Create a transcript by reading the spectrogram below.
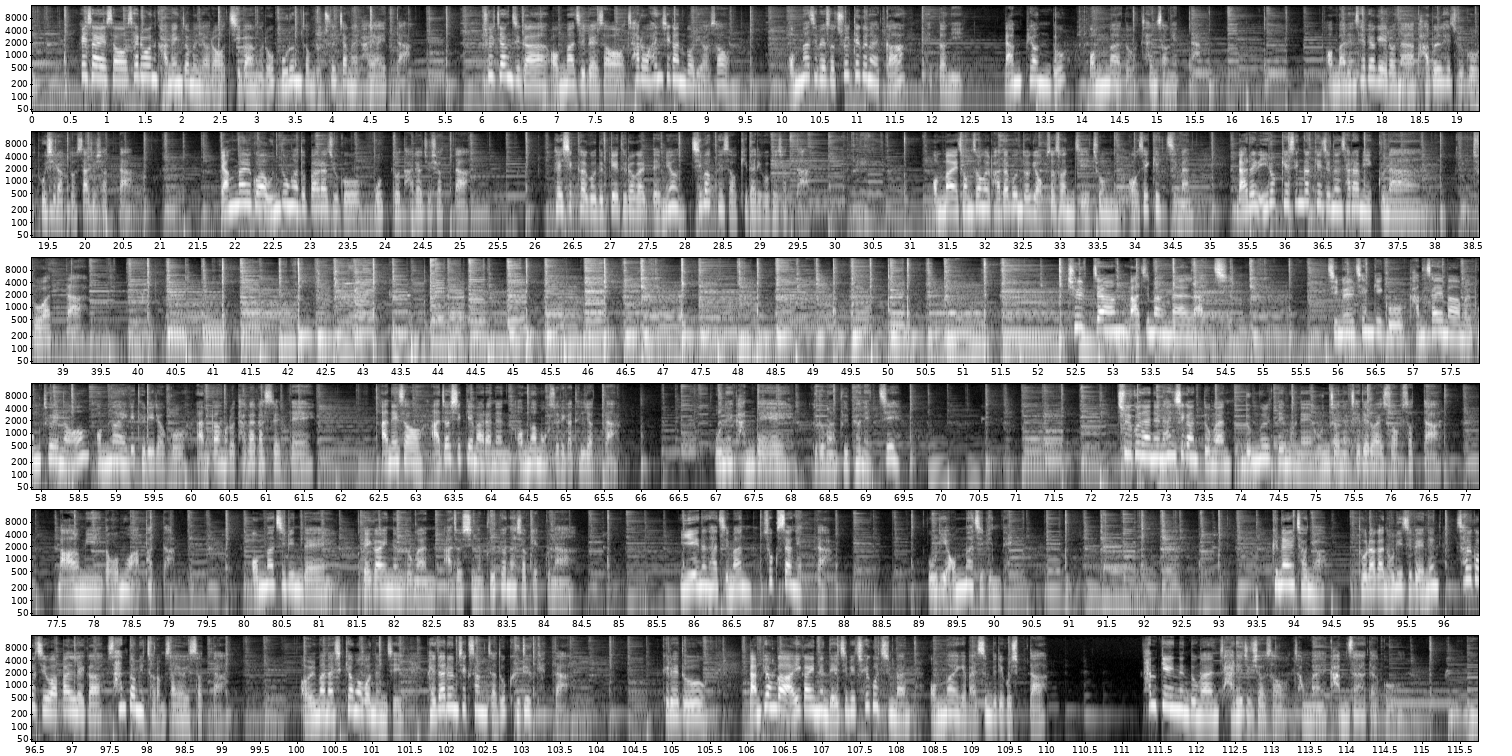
회사에서 새로운 가맹점을 열어 지방으로 보름 정도 출장을 가야 했다. 출장지가 엄마 집에서 차로 1시간 거리여서 엄마 집에서 출퇴근할까 했더니 남편도 엄마도 찬성했다. 엄마는 새벽에 일어나 밥을 해주고 도시락도 싸주셨다. 양말과 운동화도 빨아주고 옷도 다려주셨다. 회식하고 늦게 들어갈 때면 집 앞에서 기다리고 계셨다. 엄마의 정성을 받아본 적이 없어서인지 좀 어색했지만 나를 이렇게 생각해주는 사람이 있구나. 좋았다. 출장 마지막 날 아침. 짐을 챙기고 감사의 마음을 봉투에 넣어 엄마에게 드리려고 안방으로 다가갔을 때 안에서 아저씨께 말하는 엄마 목소리가 들렸다. 오늘 간대. 그동안 불편했지? 출근하는 한 시간 동안 눈물 때문에 운전을 제대로 할 수 없었다. 마음이 너무 아팠다. 엄마 집인데 내가 있는 동안 아저씨는 불편하셨겠구나. 이해는 하지만 속상했다. 우리 엄마 집인데. 그날 저녁 돌아간 우리 집에는 설거지와 빨래가 산더미처럼 쌓여 있었다. 얼마나 시켜 먹었는지 배달 음식 상자도 그득했다. 그래도 남편과 아이가 있는 내 집이 최고지만 엄마에게 말씀드리고 싶다. 함께 있는 동안 잘해주셔서 정말 감사하다고.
